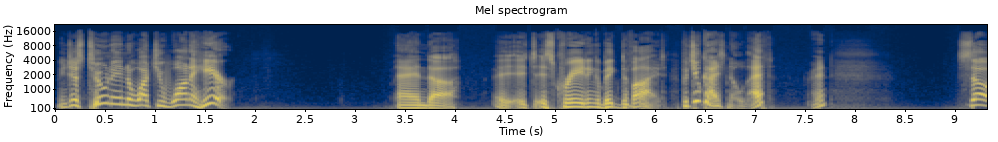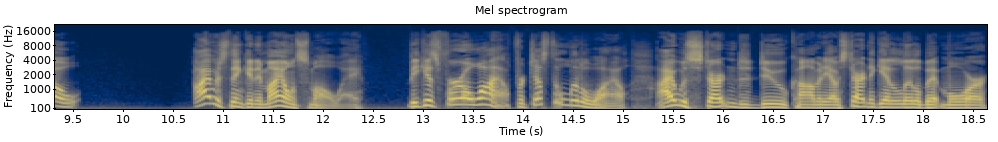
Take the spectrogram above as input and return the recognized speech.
You just tune into what you want to hear. And uh, it, it's creating a big divide. But you guys know that, right? So I was thinking in my own small way because for a while, for just a little while, I was starting to do comedy. I was starting to get a little bit more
